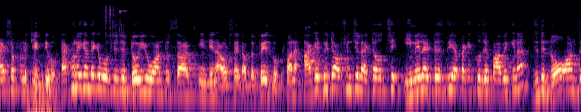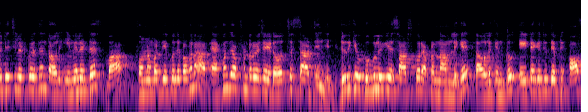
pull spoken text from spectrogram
নেক্সট অপশনে ক্লিক দিব। এখন এখান থেকে বলছে যে do you want to search engine outside of the Facebook মানে আগের দুইটা অপশন ছিল, একটা হচ্ছে ইমেল অ্যাড্রেস দিয়ে আপনাকে খুঁজে পাবে কিনা। যদি নো অন দুইটাই সিলেক্ট করে দেন, তাহলে ইমেল অ্যাড্রেস বা ফোন নাম্বার দিয়ে খুঁজে পাবে না। আর এখন যে অপশনটা রয়েছে, এটা হচ্ছে সার্চ ইঞ্জিন যদি কেউ গুগলে গিয়ে সার্চ করে আপনার নাম লিখে, তাহলে কিন্তু এইটাকে যদি আপনি অফ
